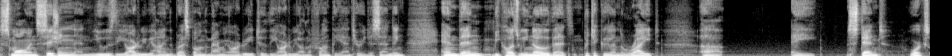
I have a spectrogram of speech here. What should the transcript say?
small incision and use the artery behind the breastbone, the mammary artery, to the artery on the front, the anterior descending. And then, because we know that, particularly on the right, uh, a stent works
